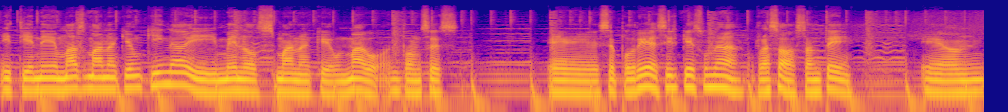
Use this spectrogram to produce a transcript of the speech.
y tiene más mana que un Kina y menos mana que un mago. Entonces, eh, se podría decir que es una raza bastante, em,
